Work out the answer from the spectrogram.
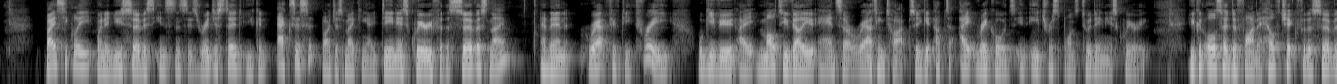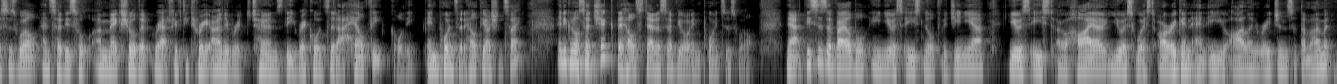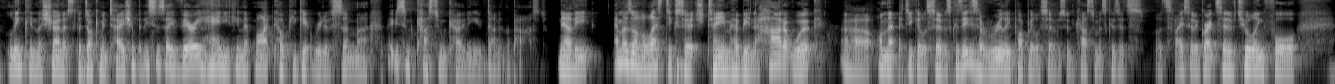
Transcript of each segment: Basically, when a new service instance is registered, you can access it by just making a DNS query for the service name and then Route 53 will give you a multi-value answer routing type. So you get up to eight records in each response to a DNS query. You can also define a health check for the service as well. And so this will uh, make sure that Route 53 only returns the records that are healthy or the endpoints that are healthy, I should say. And you can also check the health status of your endpoints as well. Now, this is available in US East North Virginia, US East Ohio, US West Oregon, and EU Ireland regions at the moment. Link in the show notes to the documentation, but this is a very handy thing that might help you get rid of some, uh, maybe some custom coding you've done in the past. Now, the Amazon Elasticsearch team have been hard at work uh, on that particular service because it is a really popular service with customers because it's, let's face it, a great set of tooling for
